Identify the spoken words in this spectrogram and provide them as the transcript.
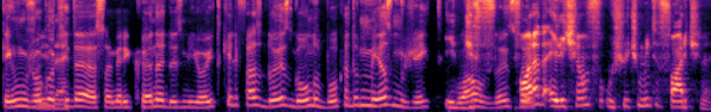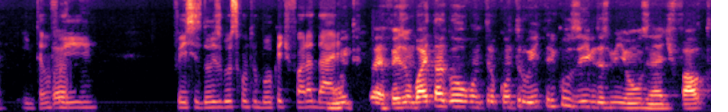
Tem um jogo Pois é. aqui da Sul-Americana de 2008 que ele faz dois gols no Boca do mesmo jeito. E igual, dois fora gols. da- ele tinha um, o chute muito forte, né? Então É. foi, foi esses dois gols contra o Boca de fora da área. Muito. É, fez um baita gol contra, contra o Inter, inclusive, em 2011, né? De falta.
